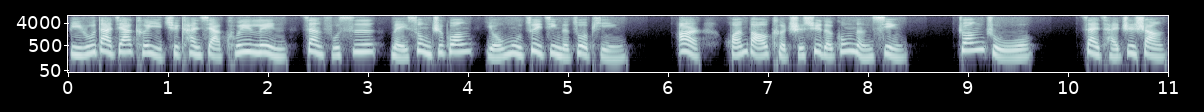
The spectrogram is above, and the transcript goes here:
比如大家可以去看下 Queen 赞福斯美颂之光游牧最近的作品。二、环保可持续的功能性。庄主，在材质上，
